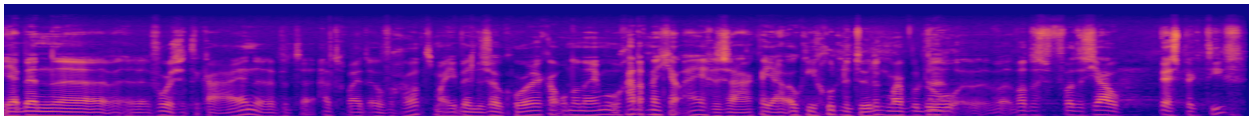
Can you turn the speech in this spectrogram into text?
Jij bent eh, eh, voorzitter KN, daar hebben we het eh, uitgebreid over gehad. Maar je bent dus ook horeca-ondernemer. Hoe gaat het met jouw eigen zaken? Ja, ook niet goed natuurlijk. Maar ik bedoel, eh, wat, is, wat is jouw perspectief?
